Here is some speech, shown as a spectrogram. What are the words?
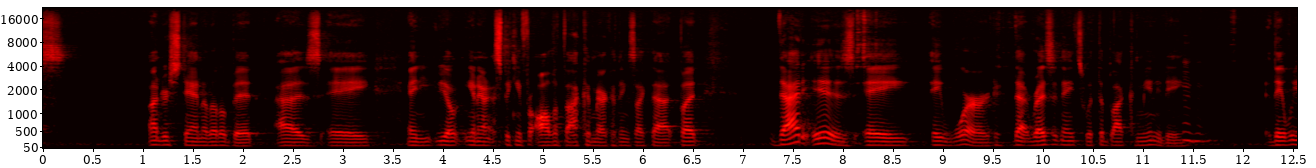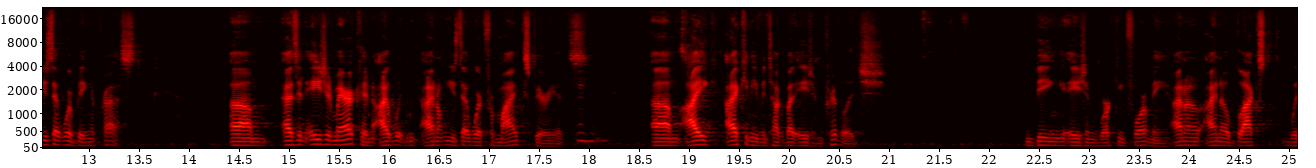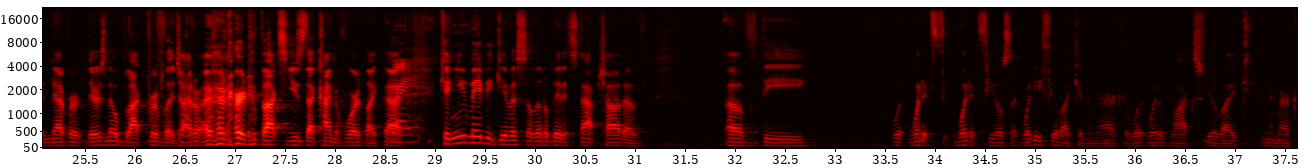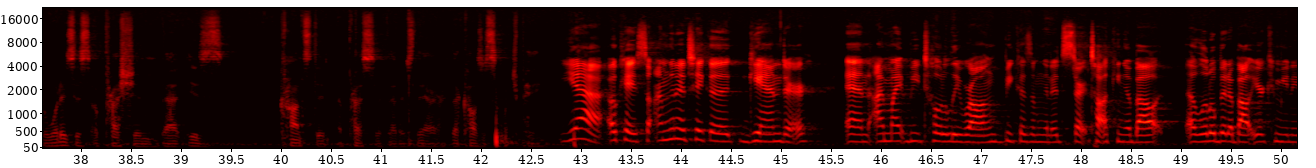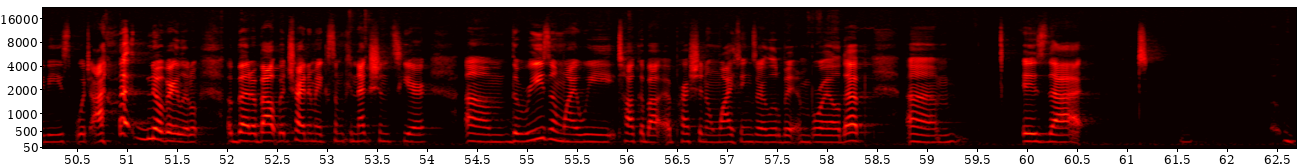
understand a little bit as a, and you know, you know, speaking for all of Black America, things like that, but that is a, a word that resonates with the black community. Mm-hmm. They will use that word being oppressed. Um, as an Asian American, I, wouldn't, I don't use that word from my experience. Mm-hmm. Um, I, I can even talk about Asian privilege being Asian working for me. I know, I know blacks would never, there's no black privilege. I, don't, I haven't heard blacks use that kind of word like that. Right. Can you maybe give us a little bit of snapshot of, of the, what, what, it, what it feels like? What do you feel like in America? What, what do blacks feel like in America? What is this oppression that is constant, oppressive, that is there, that causes so much pain? Yeah, okay, so I'm gonna take a gander and I might be totally wrong because I'm to start talking about a little bit about your communities, which I know very little bit about, but try to make some connections here. Um, the reason why we talk about oppression and why things are a little bit embroiled up um, is that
